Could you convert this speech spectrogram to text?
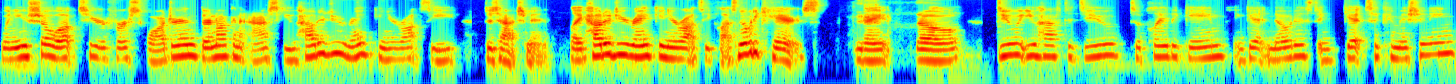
when you show up to your first squadron, they're not going to ask you, How did you rank in your ROTC detachment? Like, how did you rank in your ROTC class? Nobody cares, right? So, do what you have to do to play the game and get noticed and get to commissioning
